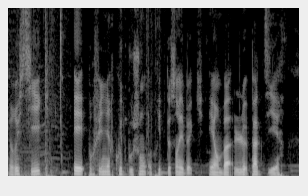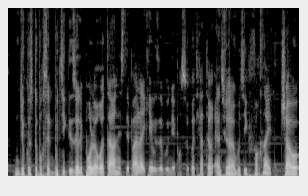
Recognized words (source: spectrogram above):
Rustique. Et pour finir, coup de bouchon au prix de 200 V-Bucks. Et en bas, le pack d'hier. Du coup, c'est tout pour cette boutique. Désolé pour le retard. N'hésitez pas à liker et vous abonner pour ce code créateur et dans la boutique Fortnite. Ciao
